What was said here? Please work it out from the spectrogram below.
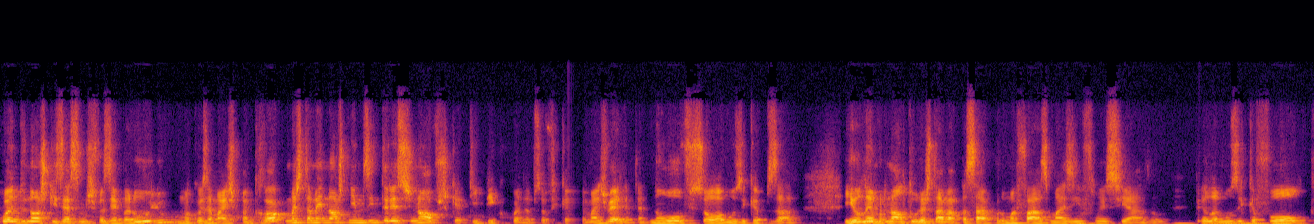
quando nós quiséssemos fazer barulho, uma coisa mais punk rock, mas também nós tínhamos interesses novos, que é típico quando a pessoa fica mais velha, portanto não ouve só a música pesada. E eu lembro na altura estava a passar por uma fase mais influenciado pela música folk,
